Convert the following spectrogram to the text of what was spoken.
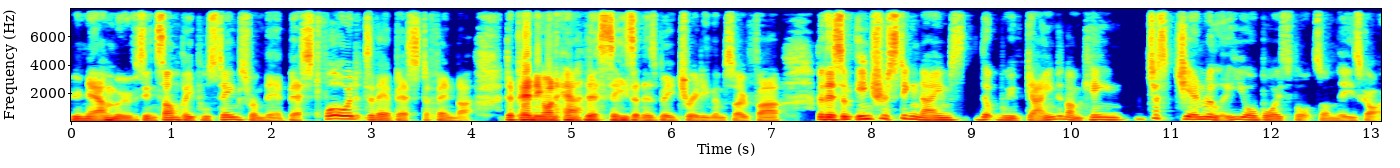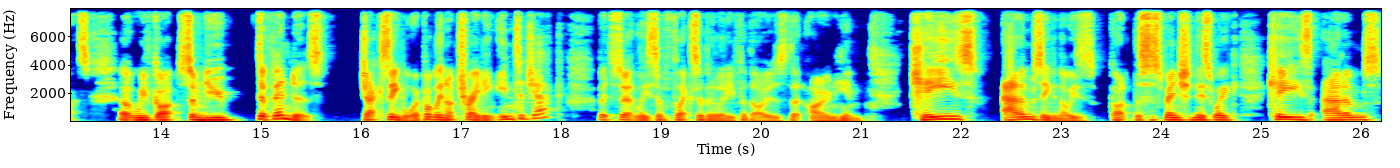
who now moves in some people's teams from their best forward to their best defender, depending on how their season has been treating them so far. But there's some interesting names that we've gained, and I'm keen, just generally, your boys' thoughts on these guys. Uh, we've got some new defenders. Jack Ziebell. We're probably not trading into Jack, but certainly some flexibility for those that own him. Keays, Adams, even though he's got the suspension this week. Keays, Adams.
